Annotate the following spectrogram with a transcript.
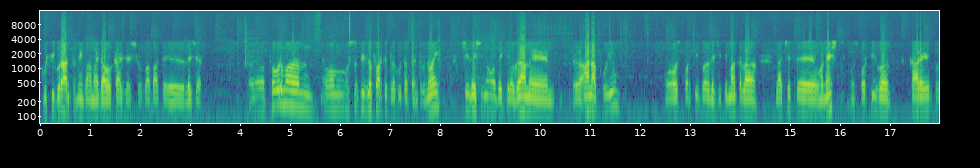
cu siguranță nu-i va mai da ocazia și o va bate lejer. Uh, pe urmă, o surpriză foarte plăcută pentru noi, 59 de kilograme uh, Ana Puiu, o sportivă legitimată la, la CS Onești, o sportivă care uh,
